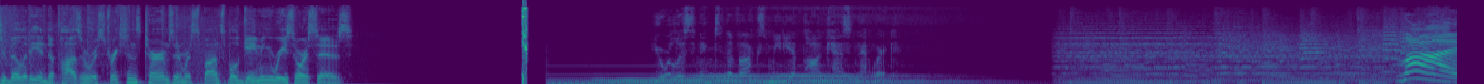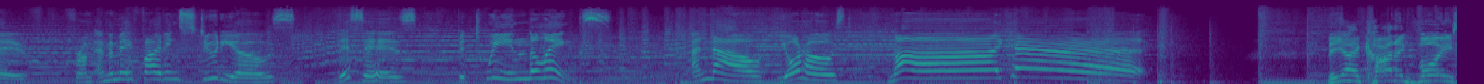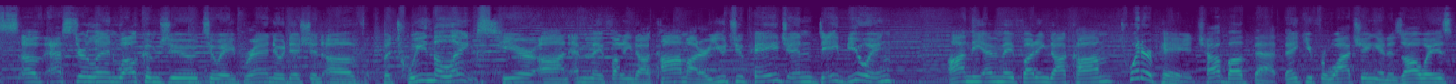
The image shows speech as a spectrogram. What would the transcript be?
eligibility and deposit restrictions, terms, and responsible gaming resources. You're listening to the Vox Media Podcast Network. Live from MMA Fighting Studios, this is Between the Links. And now, your host, Mike Heck. The iconic voice of Esther Lynn welcomes you to a brand new edition of Between the Links here on MMAfighting.com on our YouTube page and debuting on the MMAfighting.com Twitter page. How about that? Thank you for watching. And as always,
